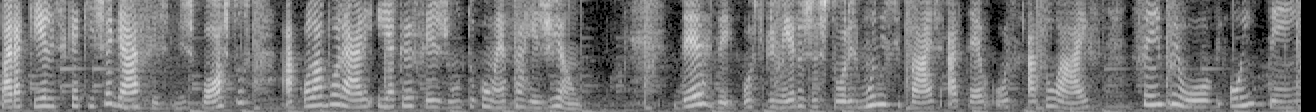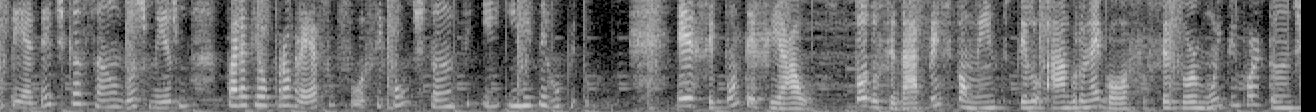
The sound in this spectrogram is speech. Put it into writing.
para aqueles que aqui chegassem, dispostos a colaborar e a crescer junto com essa região. Desde os primeiros gestores municipais até os atuais, sempre houve o empenho e a dedicação dos mesmos para que o progresso fosse constante e ininterrupto. Esse potencial todo se dá principalmente pelo agronegócio, setor muito importante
